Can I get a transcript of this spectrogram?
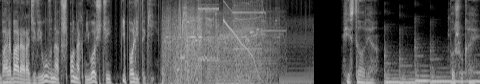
Barbara Radziwiłłówna w szponach miłości i polityki. Historia. Poszukaj.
